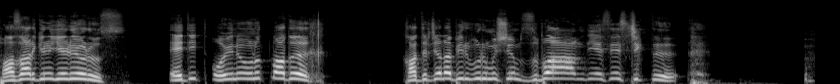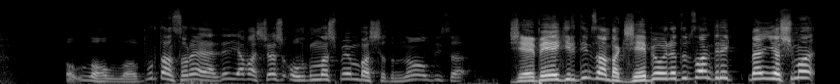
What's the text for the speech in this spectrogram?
Pazar günü geliyoruz. Edit oyunu unutmadık. Kadircan'a bir vurmuşum. Zıbam diye ses çıktı. Allah Allah. Buradan sonra herhalde yavaş yavaş olgunlaşmaya mı başladım? Ne olduysa. JB'ye girdiğim zaman bak JB oynadığım zaman direkt ben yaşıma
